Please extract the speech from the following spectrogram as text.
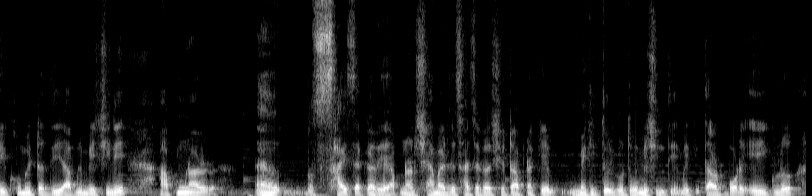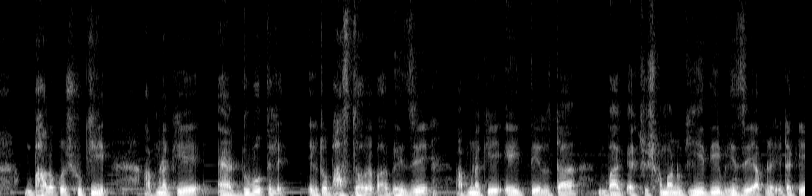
এই খমিরটা দিয়ে আপনি মেশিনে আপনার সাইজ আকারে, আপনার শ্যামের যে সাইজ আকারে, সেটা আপনাকে মেকিং তৈরি করতে হবে মেশিন দিয়ে। মেকিং তারপরে এইগুলো ভালো করে শুকিয়ে আপনাকে ডুবো তেলে এগুলো ভাজতে হবে বা ভেজে আপনাকে এই তেলটা বা একটু সামান্য ঘি দিয়ে ভেজে আপনার এটাকে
